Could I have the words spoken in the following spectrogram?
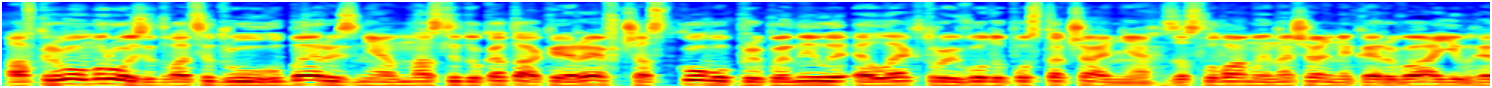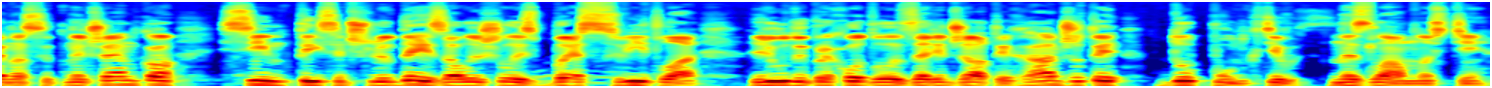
А в Кривому Розі 22 березня внаслідок атаки РФ частково припинили електро і водопостачання. За словами начальника РВА Євгена Ситниченко, 7 тисяч людей залишились без світла. Люди приходили заряджати гаджети до пунктів незламності.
